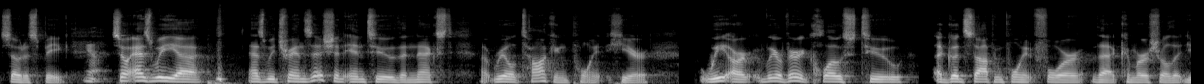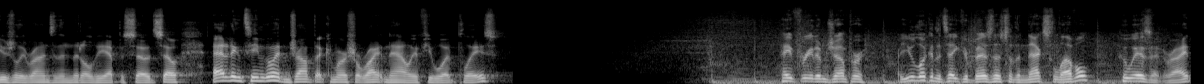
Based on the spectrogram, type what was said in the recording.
so to speak. Yeah. So as we, uh, as we transition into the next uh, real talking point here, we are, we are very close to a good stopping point for that commercial that usually runs in the middle of the episode. So, editing team, go ahead and drop that commercial right now, if you would, please. Hey, Freedom Jumper, are you looking to take your business to the next level? Who isn't, right?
